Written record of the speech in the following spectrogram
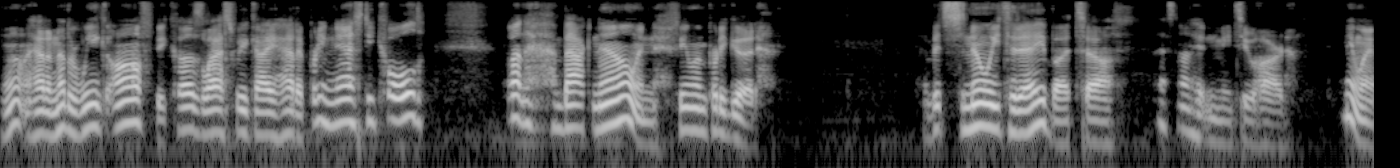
Well, I had another week off because last week I had a pretty nasty cold, but I'm back now and feeling pretty good. A bit snowy today, but uh, that's not hitting me too hard. Anyway,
